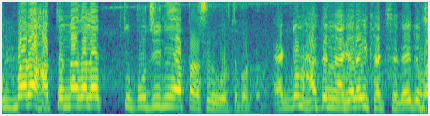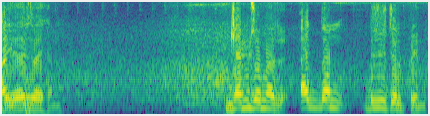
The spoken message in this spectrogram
একবারে হাতের নাগালে একটু পুঁজি নিয়ে আপনারা শুরু করতে পারবেন। একদম হাতের নাগালেই থাকছে তাই তো ভাই? দেখেন। জমজমের একদম ডিজিটাল প্রিন্ট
